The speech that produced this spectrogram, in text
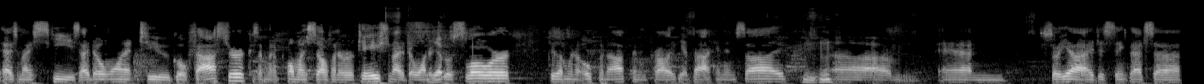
as my skis. I don't want it to go faster because I'm going to pull myself in a rotation. I don't want it Yep. to go slower because I'm going to open up and probably get back and inside. Mhm. Um, and so, yeah, I just think that's a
